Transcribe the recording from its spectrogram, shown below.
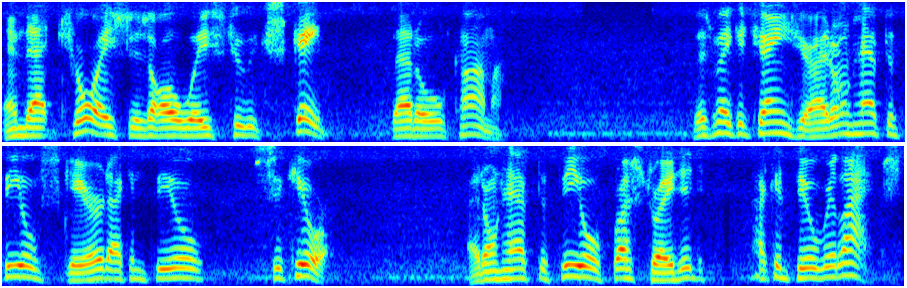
And that choice is always to escape that old karma. Let's make a change here. I don't have to feel scared. I can feel secure. I don't have to feel frustrated. I can feel relaxed.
